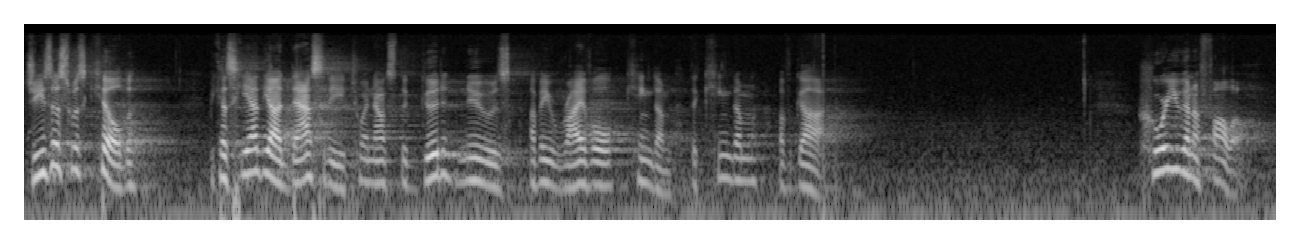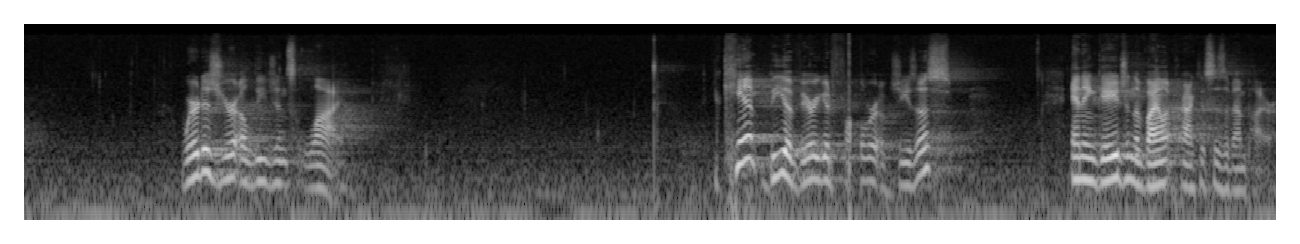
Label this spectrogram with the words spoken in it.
Jesus was killed because he had the audacity to announce the good news of a rival kingdom, the kingdom of God. Who are you going to follow? Where does your allegiance lie? You can't be a very good follower of Jesus and engage in the violent practices of empire.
